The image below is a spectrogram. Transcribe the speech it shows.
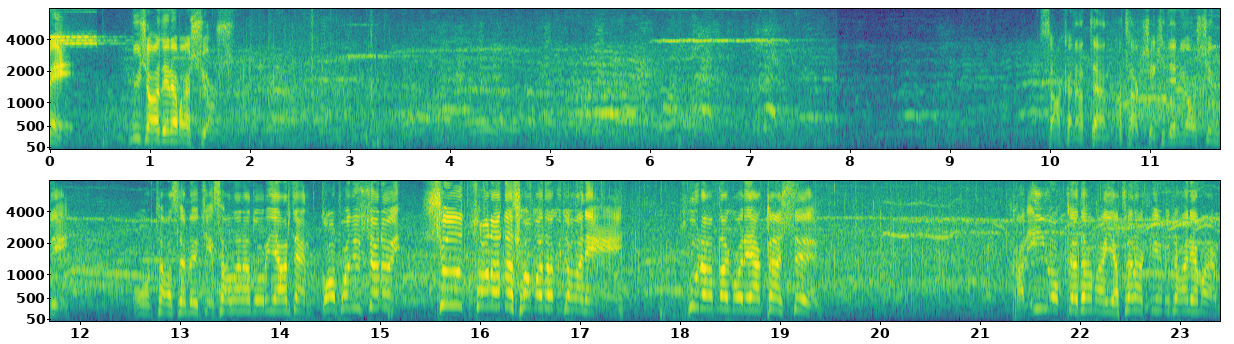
Ve mücadele başlıyor. Sağ kanattan atak şekilleniyor şimdi. Orta hazırlığı ceza alana doğru yerden. Gol pozisyonu. Şut son anda savunmada müdahale. Turam'la gole yaklaştı. Kaleyi yokladı ama yatarak bir müdahale var.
